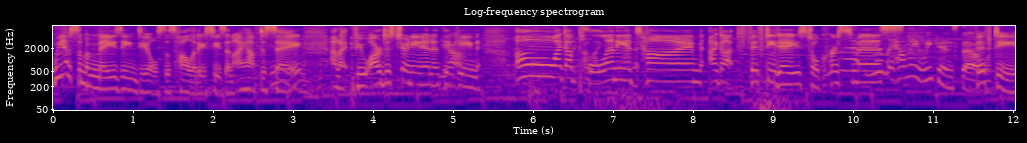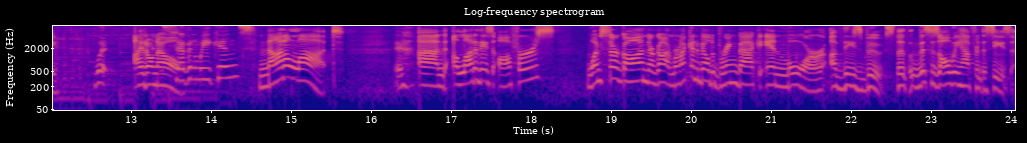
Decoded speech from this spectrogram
We have some amazing deals this holiday season, I have to say. Mm. And I, if you are just tuning in and thinking, yeah. oh, I got plenty like of time. I got 50 days till Christmas. Really? How many weekends, though? 50. What? I don't know. Seven weekends? Not a lot. And a lot of these offers, once they're gone, they're gone. We're not gonna be able to bring back in more of these boots. This is all we have for the season.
